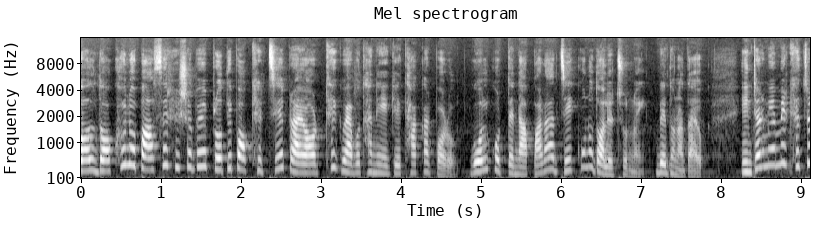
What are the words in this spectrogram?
বল দখল ও পাসের হিসেবে প্রতিপক্ষের চেয়ে প্রায় অর্ধেক ব্যবধানে এগিয়ে থাকার পরও গোল করতে না পারা যে কোনো দলের জন্যই বেদনাদায়ক। ইন্টার মিয়ামির ক্ষেত্রে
